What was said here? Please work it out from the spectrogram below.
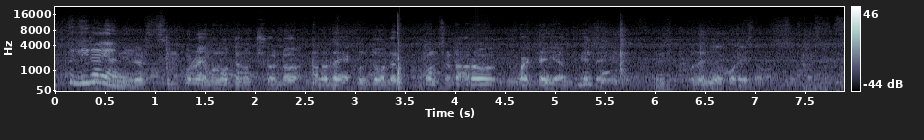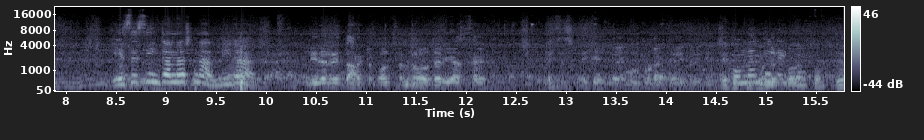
একটু তো লিরাই আনে। সিল করা এবং ওদের হচ্ছে হলো আলাদা এখন তো ওদের কনসেপ্ট আরও কয়েকটা ইয়ার থেকে যায়। ওদের ইয়ে করে দেওয়া। এসএস ইন্টারন্যাশনাল লিরার লিডারের তো আরেকটা কনসেপ্ট ওদের ইয়ার সাইড এসএস থেকে এখন প্রোডাক্ট ডেলিভারি দিচ্ছে। এটা কি বলেন তো। জি।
